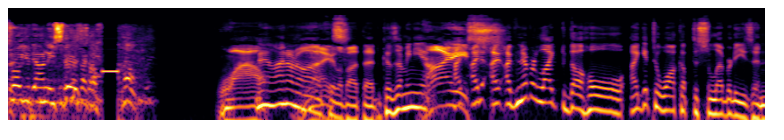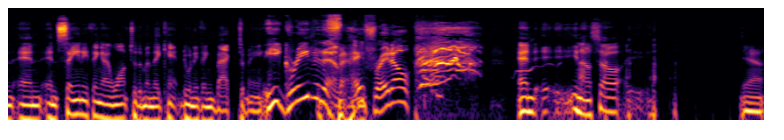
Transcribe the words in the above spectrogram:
throw you down these stairs like a punk. Wow. Well, I don't know how I feel about that because I mean, yeah, Nice. I, I, I, I've never liked the whole. I get to walk up to celebrities and and and say anything I want to them, and they can't do anything back to me. He greeted him. Fan. Hey, Fredo. And you know, so yeah,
